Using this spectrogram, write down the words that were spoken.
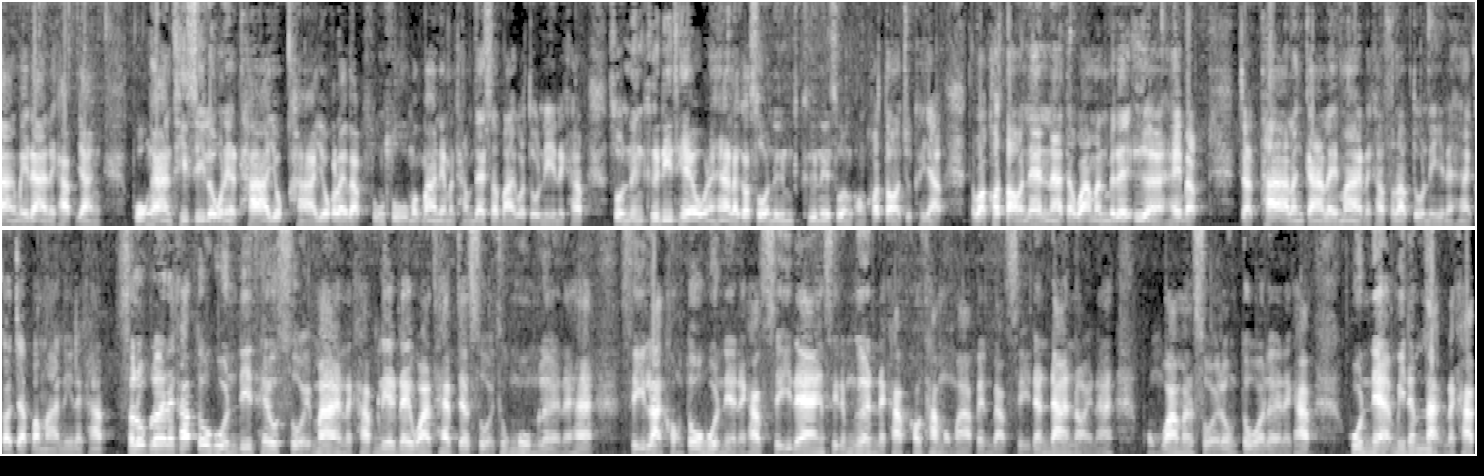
มากๆ ไม่ได้นะครับ อย่างพวกงาน T Zero เนี่ยท่ายกขายกอะไรแบบสูงๆ มากๆเนี่ยมันทำได้สบายกว่าตัวนี้นะครับ ส่วนหนึ่งคือดีเทลนะฮะแล้วก็ส่วนหนึ่งคือในส่วนของข้อต่อจุดขยับ แต่ว่าข้อต่อแน่นนะ แต่ว่ามันไม่ได้เอื้อให้แบบจัดท่าอลังการอะไรมากนะครับสำหรับตัวนี้นะฮะก็จะประมาณนี้นะครับ สรุปเลยนะครับ ตัวหุ่นดีเทลสวยมากนะครับ เรียกได้ว่าแทบจะสวยทุกมุมเลยนะฮะ สีหลักของตัวหุ่นเนี่ยนะครับสีแดงสีน้ำเงินนะครับเขาทำออกมาเป็นแบบสีด้านๆหน่อยนะ ผมว่ามันสวยลงตัวเลยนะครับหุ่นเนี่ยมีน้ำหนักนะครับ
